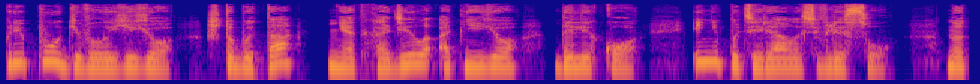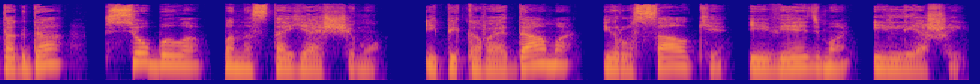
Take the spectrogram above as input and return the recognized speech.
припугивала ее, чтобы та не отходила от нее далеко и не потерялась в лесу. Но тогда все было по-настоящему. И пиковая дама, и русалки, и ведьма, и леший.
